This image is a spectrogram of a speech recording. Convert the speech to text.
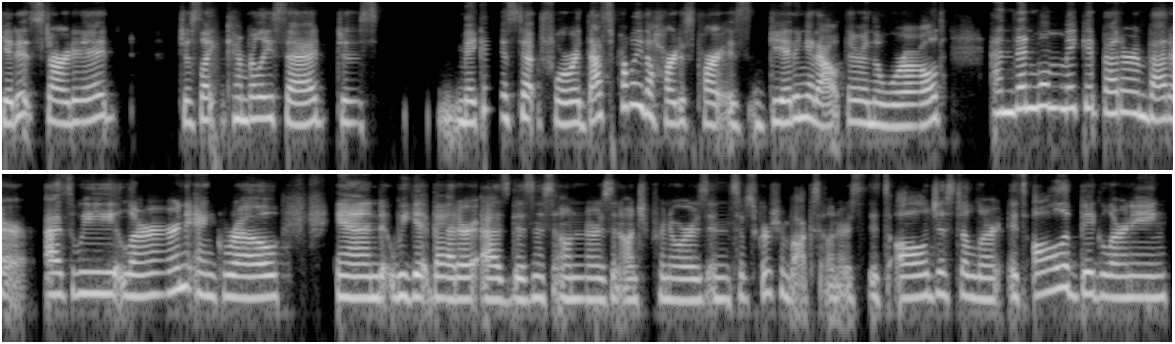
get it started, just like Kimberly said, just make a step forward that's probably the hardest part is getting it out there in the world and then we'll make it better and better as we learn and grow and we get better as business owners and entrepreneurs and subscription box owners. It's all just a learn it's all a big learning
